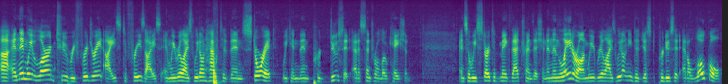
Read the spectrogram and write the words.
Uh, and then we learned to refrigerate ice, to freeze ice, and we realized we don't have to then store it, we can then produce it at a central location. And so we start to make that transition. And then later on, we realize we don't need to just produce it at a local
